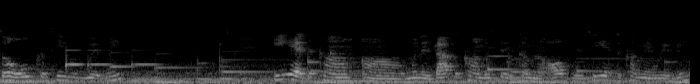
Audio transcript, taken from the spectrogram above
soul because he was with me. He had to come um, when the doctor come and said come to the office. He had to come in with me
